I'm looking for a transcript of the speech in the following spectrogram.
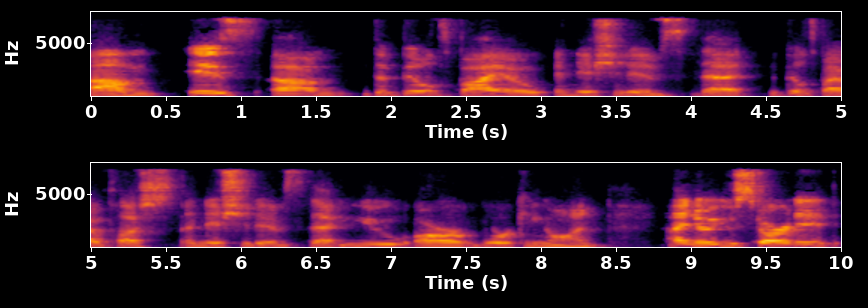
um, is um, the Builds Bio initiatives that Builds Bio Plus initiatives that you are working on. I know you started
